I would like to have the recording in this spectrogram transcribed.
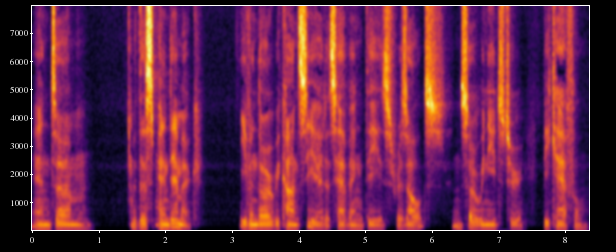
And um, with this pandemic, even though we can't see it, it's having these results. And so we need to be careful.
